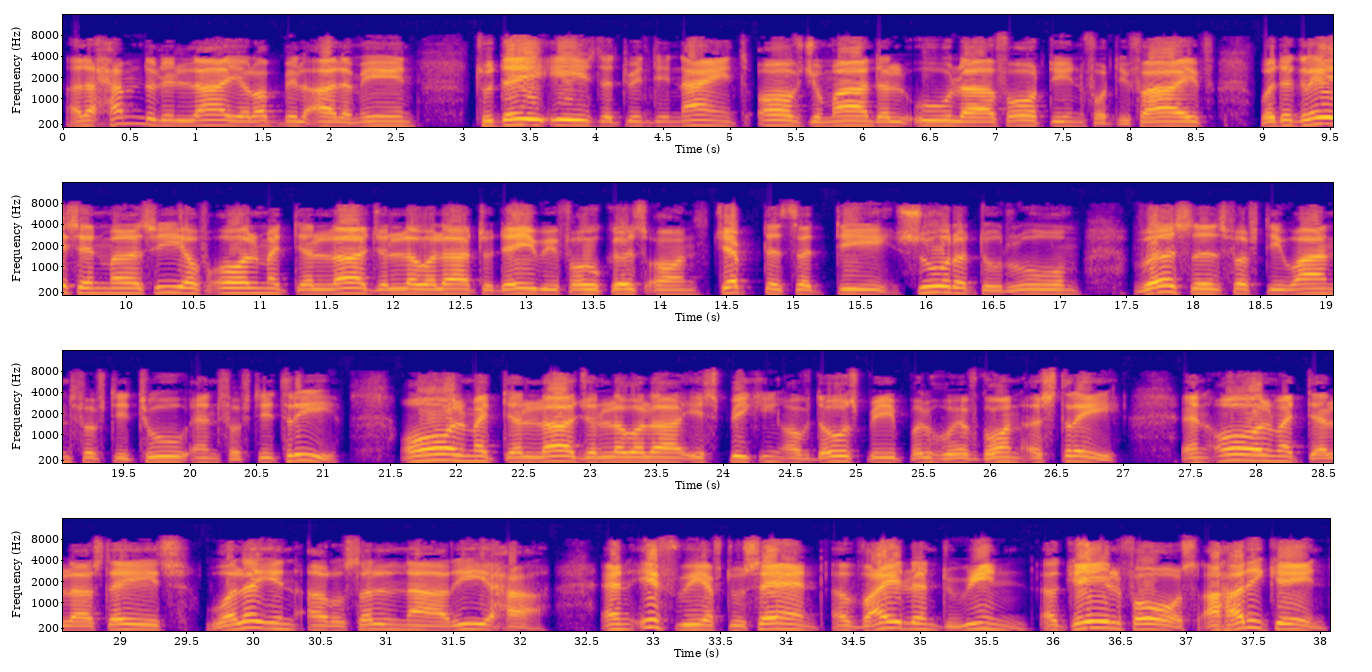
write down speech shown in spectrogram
Alhamdulillah Rabbil Alameen. Today is the 29th of Jumad al-Ula 1445. With the grace and mercy of Almighty Allah Jalla wala, today we focus on chapter 30, Surah Rum, verses 51, 52 and 53. Almighty Allah Jalla wala, is speaking of those people who have gone astray. And Almighty Allah states, وَلَئِنْ أَرْسَلْنَا رِيحًا and if we have to send a violent wind, a gale force, a hurricane,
